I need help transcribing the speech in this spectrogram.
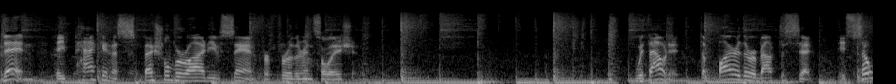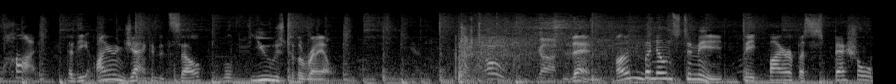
Then they pack in a special variety of sand for further insulation. Without it, the fire they're about to set is so hot that the iron jacket itself will fuse to the rail. Oh, God. Then, unbeknownst to me, they fire up a special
